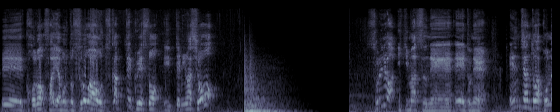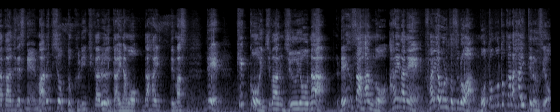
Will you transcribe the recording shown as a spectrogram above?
えー、このファイアボルトスロワーを使ってクエスト行ってみましょうそれでは行きますね。えーとね、エンチャントはこんな感じですね。マルチショット、クリティカル、ダイナモが入ってます。で、結構一番重要な連鎖反応、あれがね、ファイアボルトスロワー元々から入ってるんですよ。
